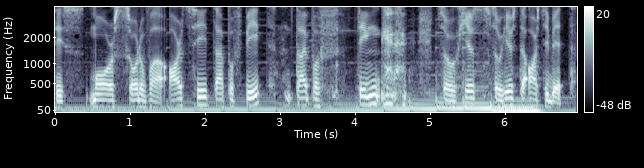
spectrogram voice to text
this more sort of a artsy type of beat, type of thing. so here's so here's the artsy bit.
